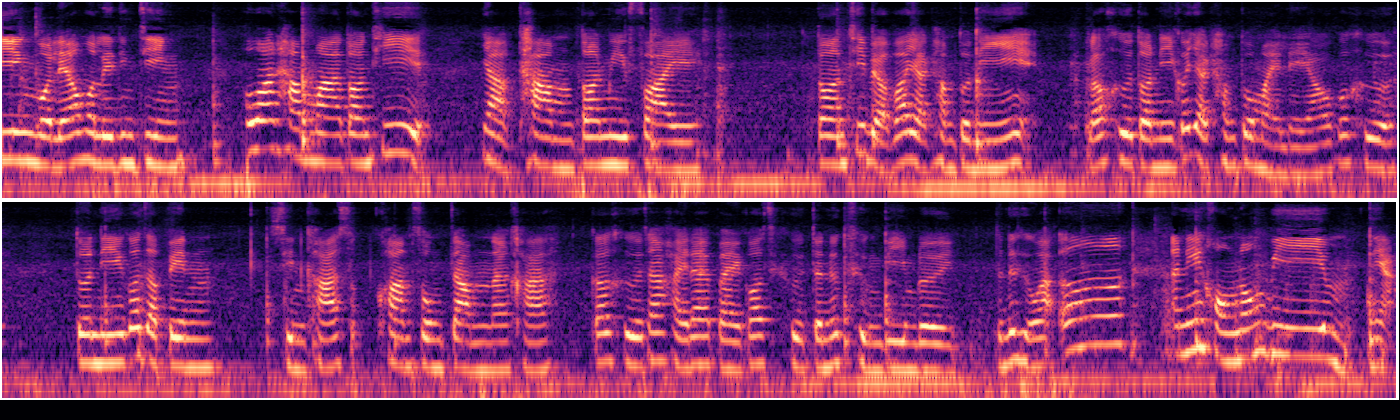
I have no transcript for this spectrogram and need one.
ริง ๆ หมดแล้วหมดเลยจริง ๆ เพราะว่าทำมาตอนที่อยากทำตอนมีไฟ ตอนที่แบบว่าอยากทำตัวนี้ แล้วคือตอนนี้ก็อยากทำตัวใหม่แล้วก็คือ ตัวนี้ก็จะเป็นสินค้าความทรงจำนะคะ ก็คือถ้าใครได้ไปก็คือจะนึกถึงบีมเลย จะนึกถึงว่า เออ อันนี้ของน้องบีมเนี่ย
